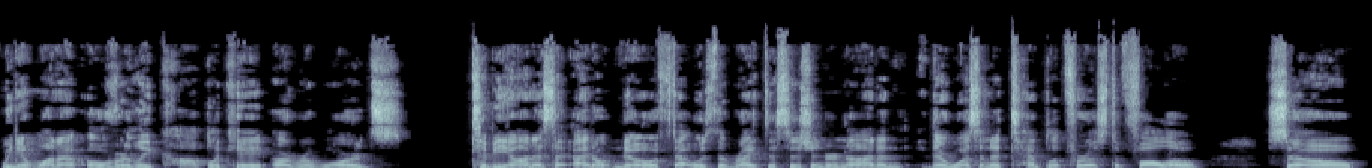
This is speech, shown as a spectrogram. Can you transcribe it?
we didn't want to overly complicate our rewards to be honest, I, I, don't know if that was the right decision or not. And there wasn't a template for us to follow. So,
